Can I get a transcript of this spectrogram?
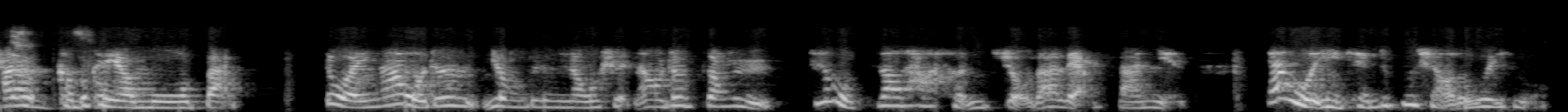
它可不可以有模板？对，然后我就用这个 Notion，然后我就终于，其实我知道它很久，大概两三年，但我以前就不晓得为什么，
